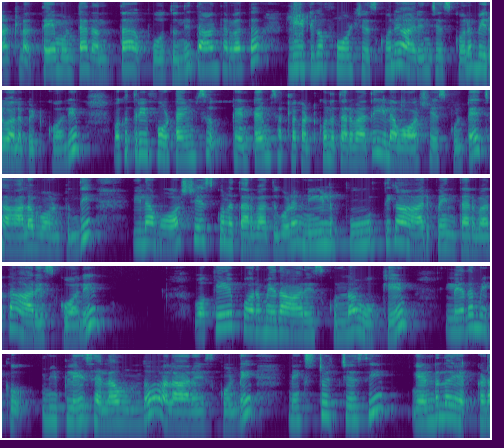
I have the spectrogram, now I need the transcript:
అట్లా తేమ ఉంటే అదంతా పోతుంది. దాని తర్వాత నీట్గా ఫోల్డ్ చేసుకొని ఐరన్ చేసుకొని బీరువాలో పెట్టుకోవాలి. ఒక three four times ten times అట్లా కట్టుకున్న తర్వాత ఇలా వాష్ చేసుకుంటే చాలా బాగుంటుంది. ఇలా వాష్ చేసుకున్న తర్వాత కూడా నీళ్ళు పూర్తిగా ఆరిపోయిన తర్వాత ఆరేసుకోవాలి. ఒకే పొర మీద ఆరేసుకున్నా ఓకే. లేదా మీకు మీ ప్లేస్ ఎలా ఉందో అలా ఆరేసుకోండి. నెక్స్ట్ వచ్చేసి ఎండలో ఎక్కడ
